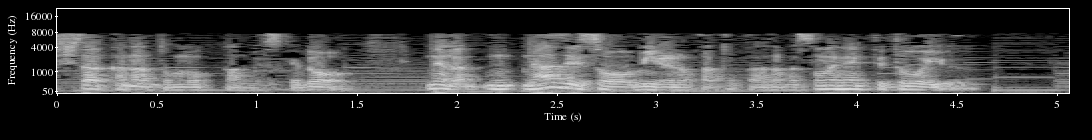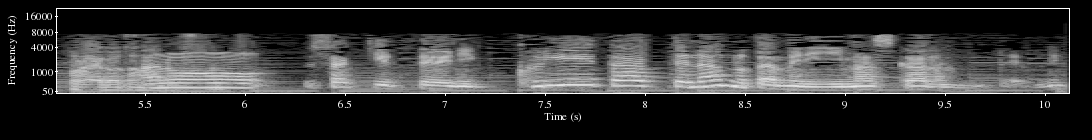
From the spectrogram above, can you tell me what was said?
したかなと思ったんですけど、なんか、んなぜそう見るのかとか、なんかその辺ってどういう捉え方なんですか？あのーさっき言ったように、クリエイターって何のためにいますかなんだよね。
